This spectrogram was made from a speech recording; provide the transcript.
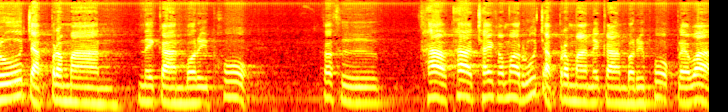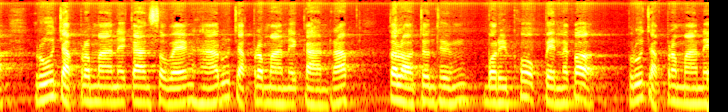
รู้จักประมาณในการบริโภค ก็คือถ้าถ้าใช้คำว่ารู้จักประมาณในการบริโภค แปลว่า รู้จักประมาณในการสแสวงหา รู้จักประมาณในการรับ ตลอดจนถึงบริโภคเป็นแล้วก็รู้จักประมาณใน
